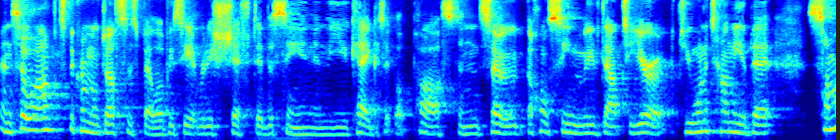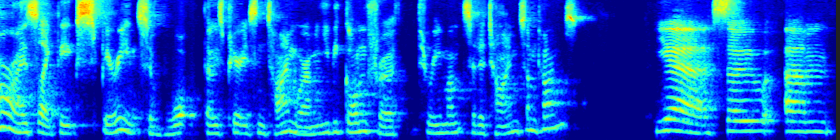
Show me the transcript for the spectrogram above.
And so after the criminal justice bill, obviously it really shifted the scene in the UK because it got passed. And so the whole scene moved out to Europe. Do you want to tell me a bit, summarize like the experience of what those periods in time were? I mean, you'd be gone for three months at a time sometimes. Yeah. So, um,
